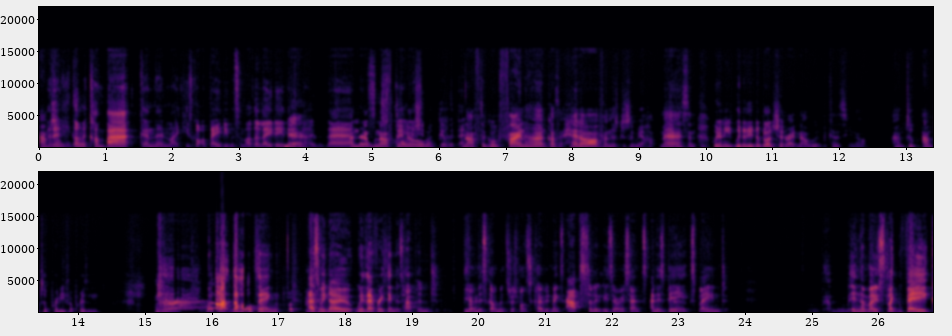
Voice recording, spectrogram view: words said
I'm and then he's gonna come back, and then like he's got a baby with some other lady. Yeah. Yeah. over there, And then I'm gonna have to, you know, deal with and. I have to go find her cut her head off, and it's just gonna be a hot mess. And we don't need we don't need the bloodshed right now because you know I'm too I'm too pretty for prison. Mm. Well, the whole thing, as we know, with everything that's happened from Yeah. this government's response to COVID, makes absolutely zero sense and is being explained in the most like vague,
